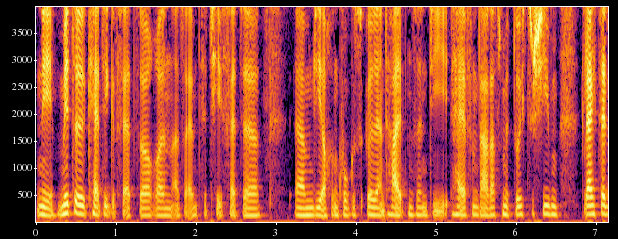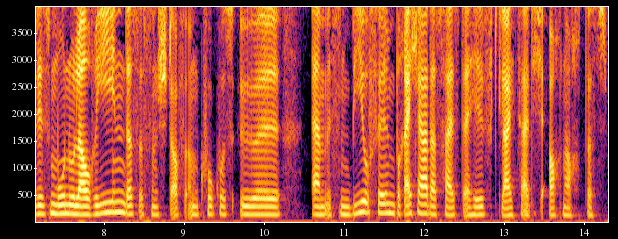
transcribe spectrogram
nee, mittelkettige Fettsäuren, also MCT-Fette, ähm, die auch in Kokosöl enthalten sind, die helfen da, das mit durchzuschieben. Gleichzeitig ist Monolaurin, das ist ein Stoff im Kokosöl, ähm, ist ein Biofilmbrecher, das heißt, er hilft gleichzeitig auch noch, dass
